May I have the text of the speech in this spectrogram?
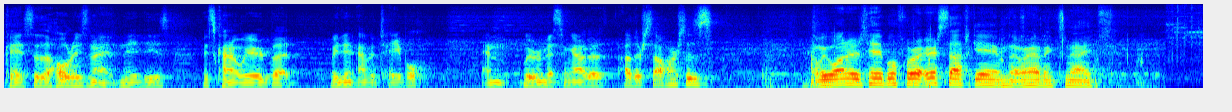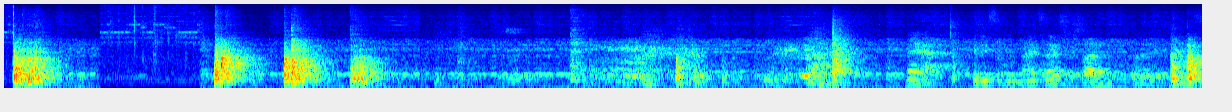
Okay, so the whole reason I made these is kind of weird, but we didn't have a table and we were missing out other, other sawhorses. And we wanted a table for our airsoft game that we're having tonight. Man, could do some nice exercises.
